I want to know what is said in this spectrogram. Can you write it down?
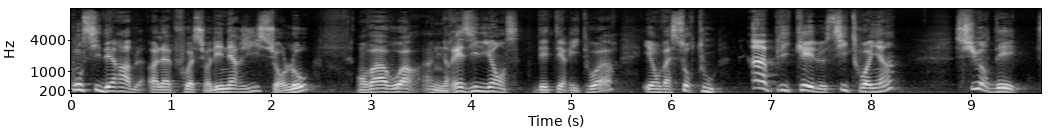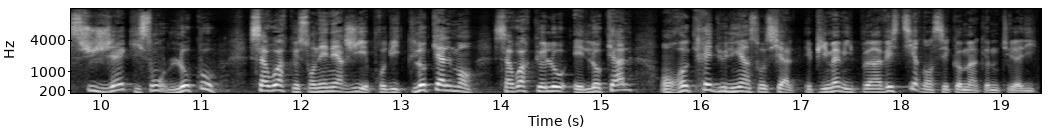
considérable à la fois sur l'énergie, sur l'eau. On va avoir une résilience des territoires et on va surtout impliquer le citoyen sur des sujets qui sont locaux. Savoir que son énergie est produite localement, savoir que l'eau est locale, on recrée du lien social. Et puis même, il peut investir dans ses communs, comme tu l'as dit.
